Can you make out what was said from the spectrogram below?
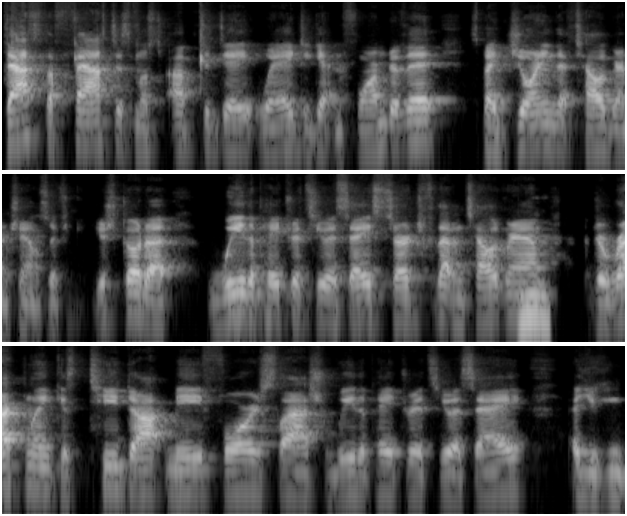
That's the fastest, most up to date way to get informed of it. It's by joining that Telegram channel. So if you just go to We the Patriots USA, search for that on Telegram. Mm-hmm direct link is t.me forward slash we the Patriots USA. And you can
